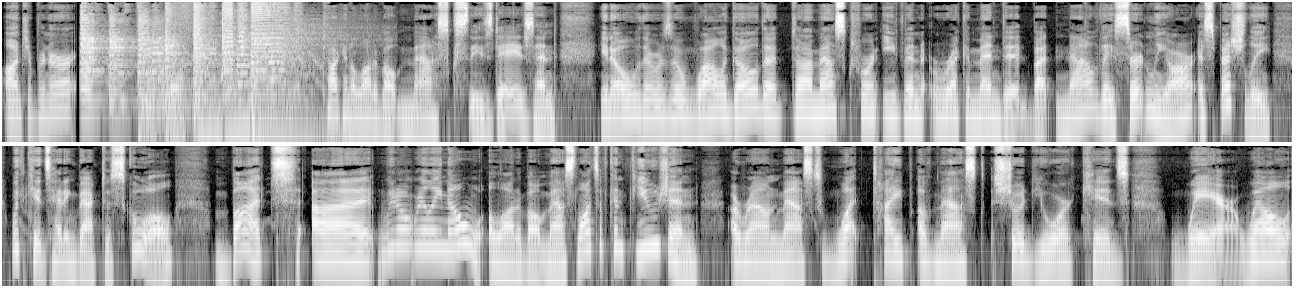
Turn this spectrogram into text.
entrepreneur. Talking a lot about masks these days. And, you know, there was a while ago that uh, masks weren't even recommended, but now they certainly are, especially with kids heading back to school. But uh, we don't really know a lot about masks. Lots of confusion around masks. What type of masks should your kids wear? Well,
